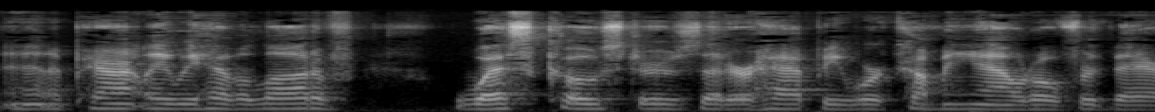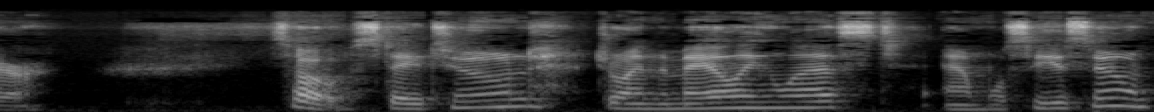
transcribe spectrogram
And apparently, we have a lot of West Coasters that are happy we're coming out over there. So stay tuned, join the mailing list, and we'll see you soon.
